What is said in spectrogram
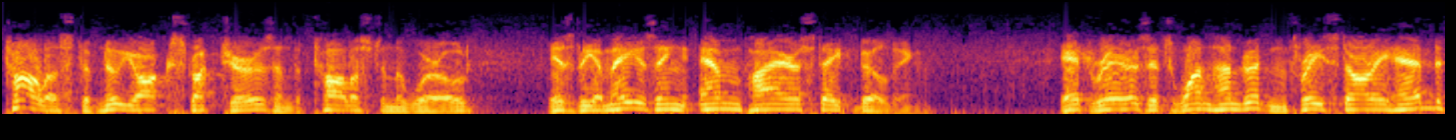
Tallest of New York structures and the tallest in the world is the amazing Empire State Building. It rears its 103-story head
